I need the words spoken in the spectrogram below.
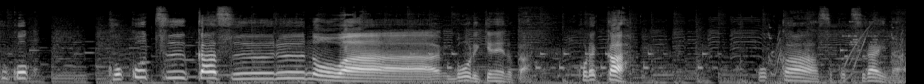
ここここ通過するのはゴールいけねえのか。これか。ここか。そこつらいな。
